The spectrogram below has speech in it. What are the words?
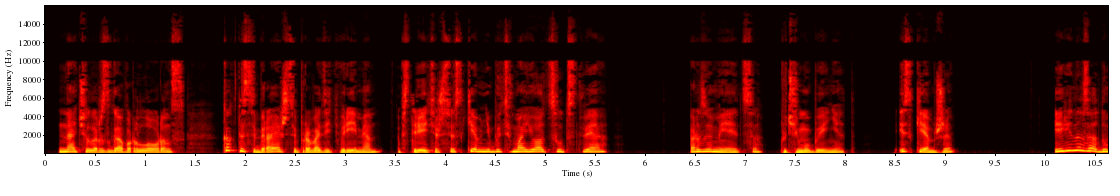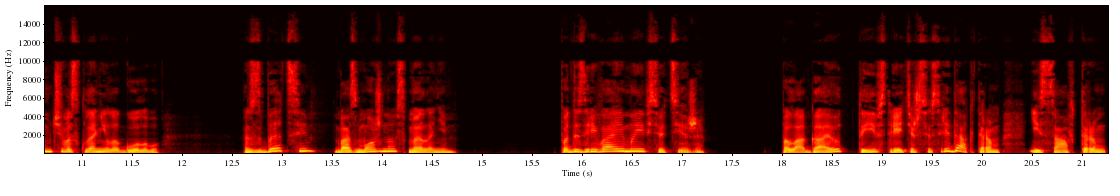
— начал разговор Лоренс, — «как ты собираешься проводить время? Встретишься с кем-нибудь в мое отсутствие?» «Разумеется. Почему бы и нет? И с кем же?» Ирина задумчиво склонила голову. «С Бетси, возможно, с Мелани. Подозреваемые все те же». Полагаю, ты встретишься с редактором и с автором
